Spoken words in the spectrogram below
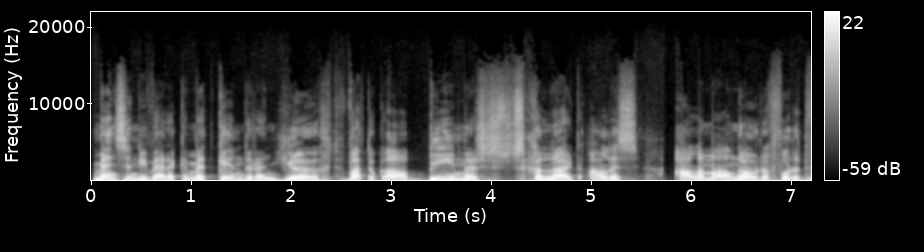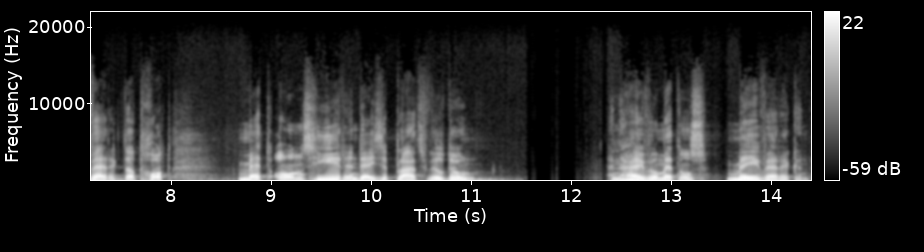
Mensen die werken met kinderen, jeugd, wat ook al, beamers, geluid, alles. allemaal nodig voor het werk dat God met ons hier in deze plaats wil doen. En hij wil met ons meewerken.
